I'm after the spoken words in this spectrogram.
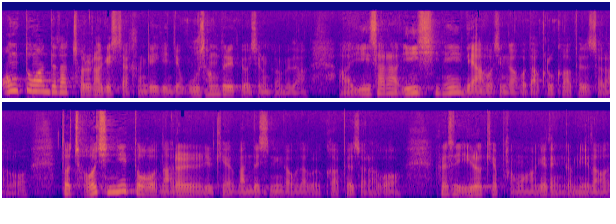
엉뚱한 데다 절을 하기 시작한 게 이게 이제 우상들이 되어지는 겁니다. 아, 이 사람, 이 신이 내 아버지인가 보다. 그리고 그 앞에서 절하고 또 저 신이 또 나를 이렇게 만드신인가 보다. 그리고 그 앞에서 절하고 그래서 이렇게 방황하게 된 겁니다.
